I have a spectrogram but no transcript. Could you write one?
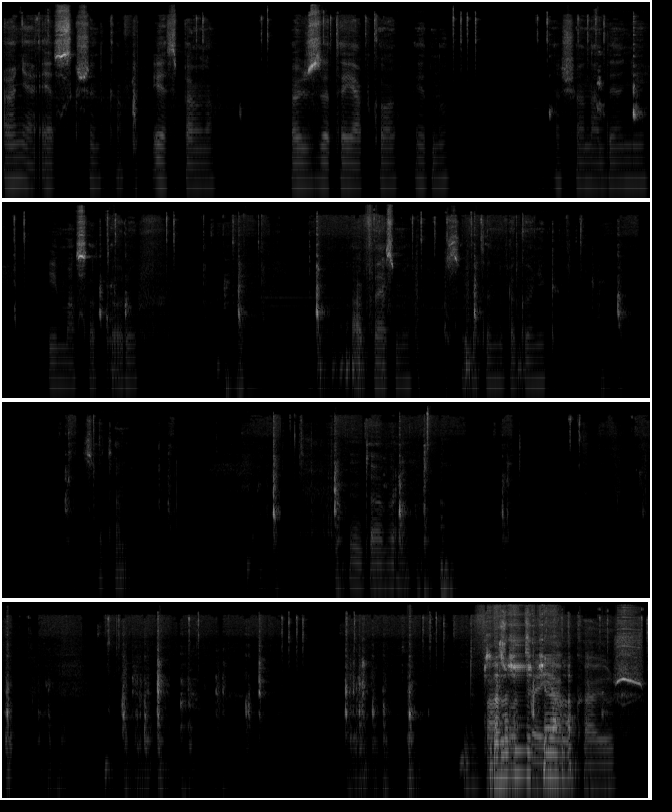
A nie, jest skrzynka. Jest pełna. A już za te jabłko jedno. Nasiona dyni i masa torów. A wezmę sobie ten wagonik. Co tam? Dobra. Zależy, złote czy na- jabłka już.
